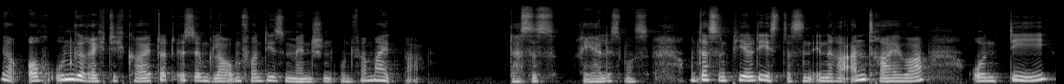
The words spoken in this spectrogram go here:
ja, auch Ungerechtigkeit, das ist im Glauben von diesen Menschen unvermeidbar. Das ist Realismus. Und das sind PLDs, das sind innere Antreiber und die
